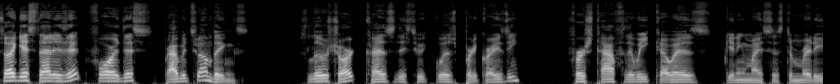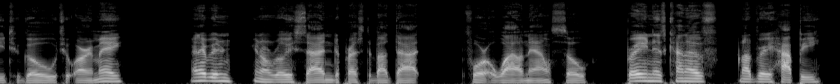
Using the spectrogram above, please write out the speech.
So I guess that is it for this Rabbit's Ramblings. It's a little short because this week was pretty crazy. First half of the week I was getting my system ready to go to RMA, and I've been, you know, really sad and depressed about that for a while now, so brain is kind of not very happy.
